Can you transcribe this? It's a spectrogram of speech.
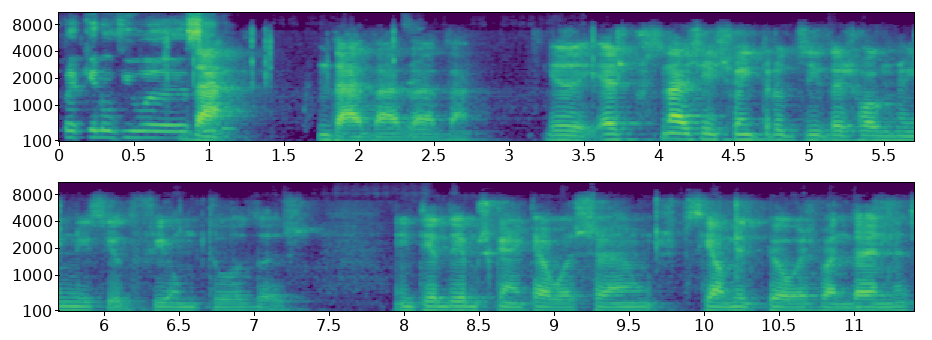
para quem não viu a dá. série? Dá, dá, dá, dá. As personagens são introduzidas logo no início do filme, todas. Entendemos quem é que elas são, especialmente pelas bandanas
